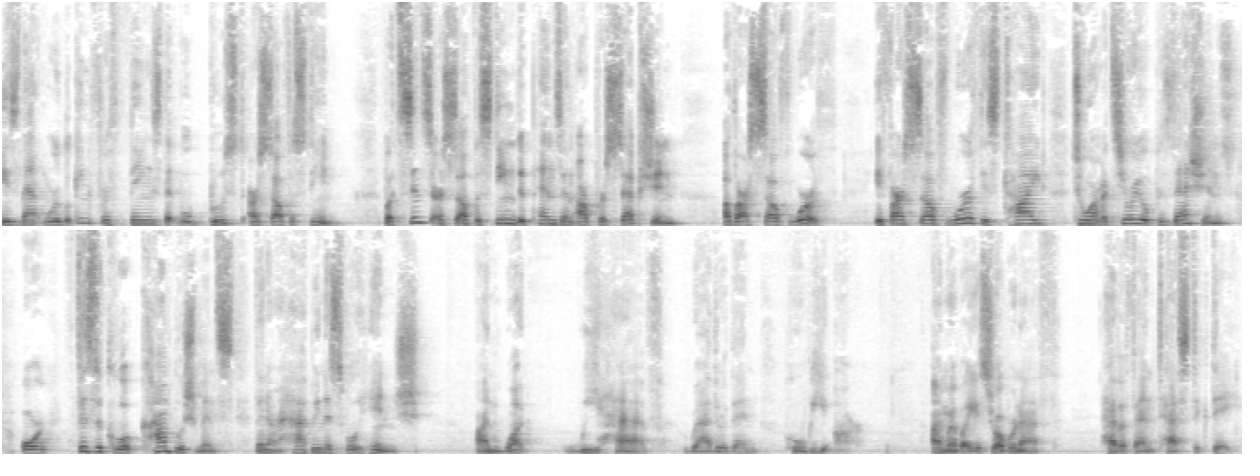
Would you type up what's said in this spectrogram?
is that we're looking for things that will boost our self esteem. But since our self esteem depends on our perception of our self worth, if our self worth is tied to our material possessions or physical accomplishments, then our happiness will hinge on what we have rather than who we are. I'm Rabbi Yisrael Bernath. Have a fantastic day.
